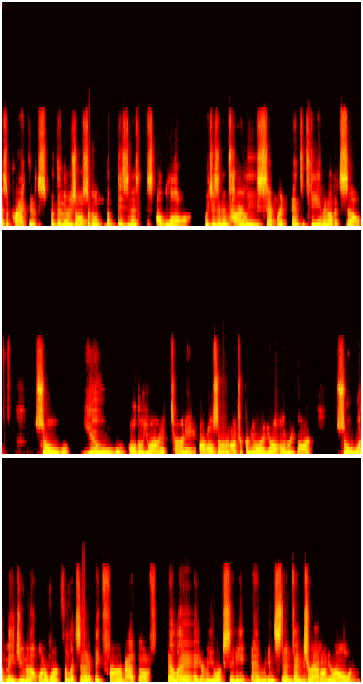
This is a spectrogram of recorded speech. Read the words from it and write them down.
as a practice, but then there is also the business of law, which is an entirely separate entity in and of itself. So, you, although you are an attorney, are also an entrepreneur in your own regard. So, what made you not want to work for, let's say, a big firm out of LA or New York City and instead venture out on your own?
